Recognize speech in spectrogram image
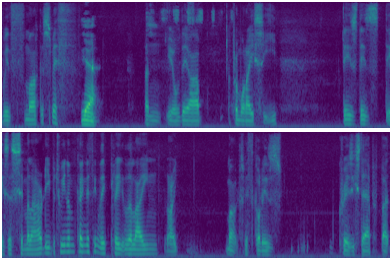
with Marcus Smith, Yeah, and you know they are, from what I see, there's there's there's a similarity between them, kind of thing. They play the line. All right, Mark Smith got his crazy step, but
